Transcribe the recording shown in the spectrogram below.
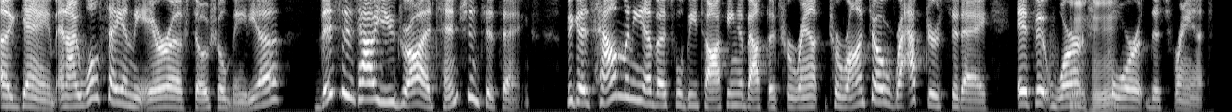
a game. And I will say, in the era of social media, this is how you draw attention to things. Because how many of us will be talking about the Toronto Raptors today if it weren't Mhm. for this rant?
